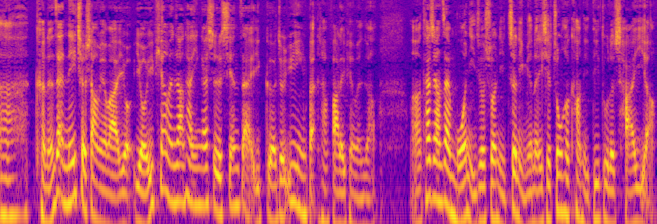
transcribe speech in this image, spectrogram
呃，可能在 Nature 上面吧，有有一篇文章，它应该是先在一个就预印版上发了一篇文章，啊、呃，它这样在模拟，就是说你这里面的一些中和抗体滴度的差异啊，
